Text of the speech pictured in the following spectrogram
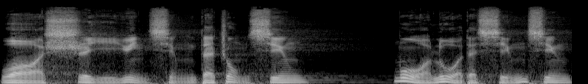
我是以运行的众星、没落的行星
